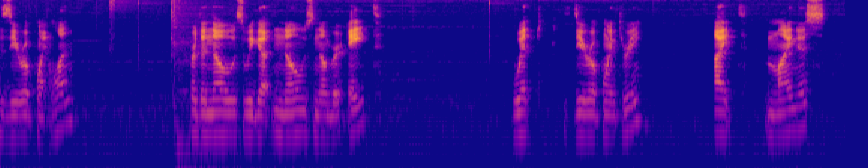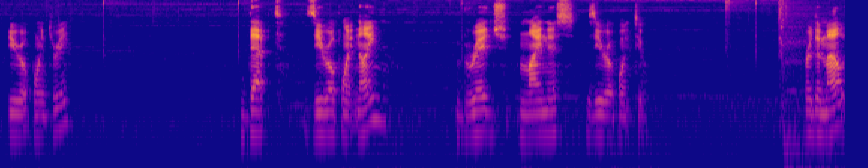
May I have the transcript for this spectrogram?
0.1. For the nose, we got nose number 8, width 0.3, height minus 0.3, depth 0.9, bridge minus 0.2. For the mouth,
